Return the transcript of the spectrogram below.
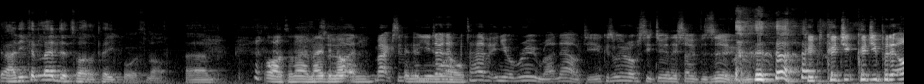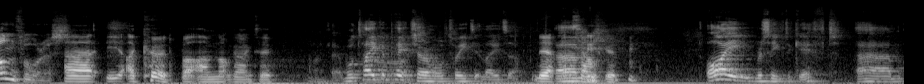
Yeah, and you can lend it to other people if not. Um, Well, I don't know, maybe So, not uh, Max, in you don't happen to have it in your room right now, do you? Because we're obviously doing this over Zoom. could, could you could you put it on for us? Uh, yeah, I could, but I'm not going to. okay, we'll take a picture and we'll tweet it later. Yeah, that Um, sounds good. I received a gift. Um,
